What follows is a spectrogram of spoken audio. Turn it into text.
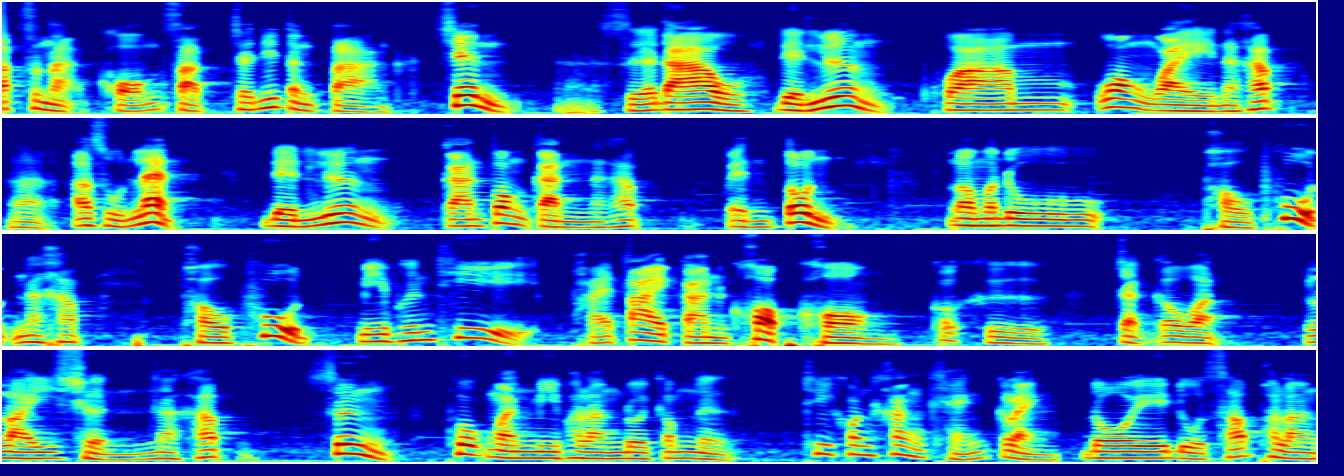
ลักษณะของสัตว์ชนิดต่างๆ เช่นเสือดาวเด่นเรื่องความว่องไวนะครับอ่าอสูรแรดเด่นเรื่องการป้องกันนะครับ เป็นต้น เรามาดูเผ่าพูดนะครับ เผ่าพูดมีพื้นที่ภายใต้การครอบครองก็คือจักรวรรดิไลเฉินนะครับ ซึ่งพวกมันมีพลังโดยกำเนิด ที่ค่อนข้างแข็งแกร่ง โดยดูดซับพลัง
